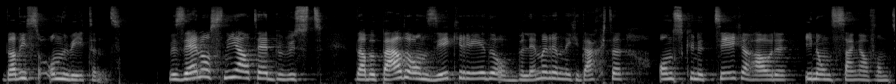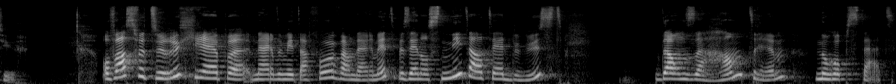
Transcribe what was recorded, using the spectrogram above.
Dat is onwetend. We zijn ons niet altijd bewust dat bepaalde onzekerheden of belemmerende gedachten ons kunnen tegenhouden in ons zangavontuur. Of als we teruggrijpen naar de metafoor van daarnet, we zijn ons niet altijd bewust dat onze handrem nog op staat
